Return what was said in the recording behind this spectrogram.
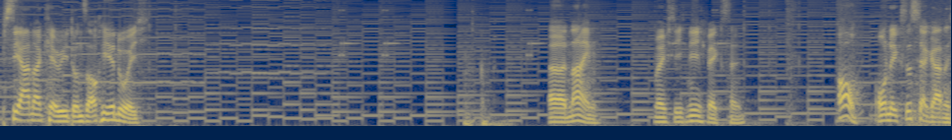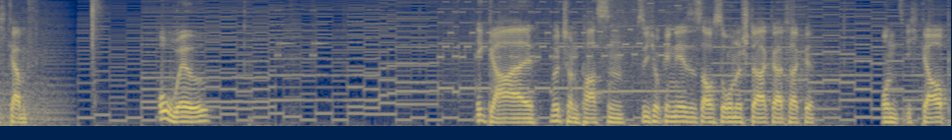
Psyana carried uns auch hier durch. Äh, nein. Möchte ich nicht wechseln. Oh, Onyx ist ja gar nicht Kampf. Oh well. Egal, wird schon passen. Psychokinese ist auch so eine starke Attacke. Und ich glaube,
